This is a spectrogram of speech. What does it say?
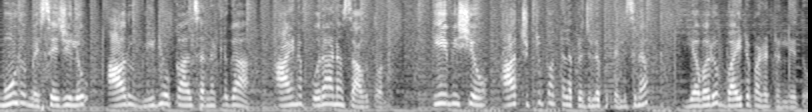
మూడు మెసేజీలు ఆరు వీడియో కాల్స్ అన్నట్లుగా ఆయన పురాణం సాగుతోంది. ఈ విషయం ఆ చుట్టుపక్కల ప్రజలకు తెలిసినా ఎవరూ బయటపడటం లేదు.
